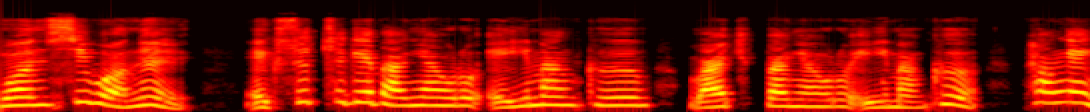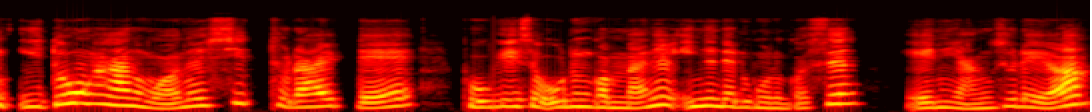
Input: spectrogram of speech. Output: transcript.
원 C1을 X축의 방향으로 A만큼, Y축 방향으로 A만큼 평행 이동한 원을 C2라 할때 보기에서 옳은 것만을 있는 대로 고른 것은 N이 양수래요.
